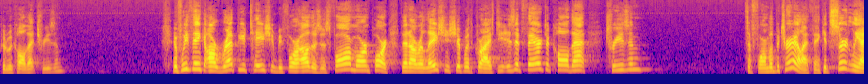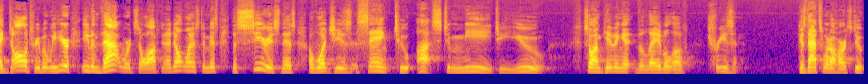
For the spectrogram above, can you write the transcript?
could we call that treason? If we think our reputation before others is far more important than our relationship with Christ, is it fair to call that treason? It's a form of betrayal, I think. It's certainly idolatry, but we hear even that word so often. I don't want us to miss the seriousness of what Jesus is saying to us, to me, to you. So I'm giving it the label of treason because that's what our hearts do.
